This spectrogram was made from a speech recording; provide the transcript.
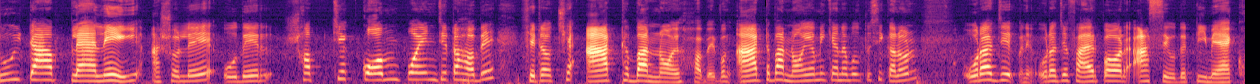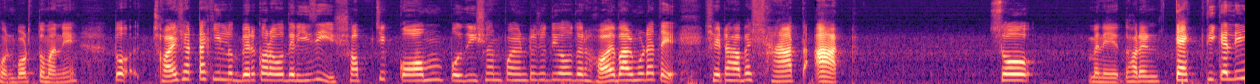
দুইটা প্ল্যানেই আসলে ওদের সবচেয়ে কম পয়েন্ট যেটা হবে সেটা হচ্ছে আট বা নয় হবে। এবং আট বা নয় আমি কেন বলতেছি? কারণ ওরা যে মানে ওরা যে ফায়ার পাওয়ার আছে ওদের টিমে এখন বর্তমানে, তো ছয় সাতটা কিলো বের করা ওদের ইজি সবচেয়ে কম পজিশন পয়েন্টও যদি ওদের হয় বারমুডাতে, সেটা হবে সাত আট। সো মানে ধরেন ট্যাকটিক্যালি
